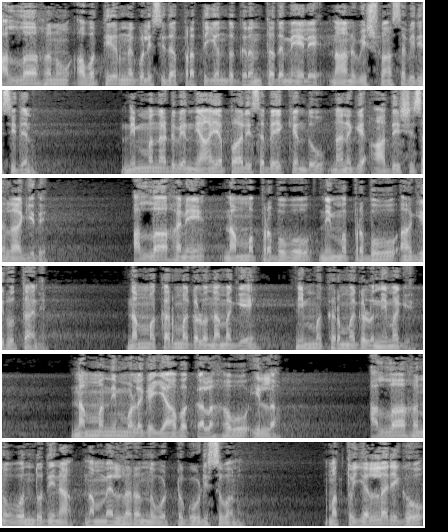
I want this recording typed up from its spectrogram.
ಅಲ್ಲಾಹನು ಅವತೀರ್ಣಗೊಳಿಸಿದ ಪ್ರತಿಯೊಂದು ಗ್ರಂಥದ ಮೇಲೆ ನಾನು ವಿಶ್ವಾಸವಿರಿಸಿದೆನು. ನಿಮ್ಮ ನಡುವೆ ನ್ಯಾಯ ಪಾಲಿಸಬೇಕೆಂದು ನನಗೆ ಆದೇಶಿಸಲಾಗಿದೆ. ಅಲ್ಲಾಹನೇ ನಮ್ಮ ಪ್ರಭುವು, ನಿಮ್ಮ ಪ್ರಭುವೂ ಆಗಿರುತ್ತಾನೆ. ನಮ್ಮ ಕರ್ಮಗಳು ನಮಗೆ, ನಿಮ್ಮ ಕರ್ಮಗಳು ನಿಮಗೆ. ನಮ್ಮ ನಿಮ್ಮೊಳಗೆ ಯಾವ ಕಲಹವೂ ಇಲ್ಲ. ಅಲ್ಲಾಹನು ಒಂದು ದಿನ ನಮ್ಮೆಲ್ಲರನ್ನು ಒಟ್ಟುಗೂಡಿಸುವನು. ಮತ್ತು ಎಲ್ಲರಿಗೂ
